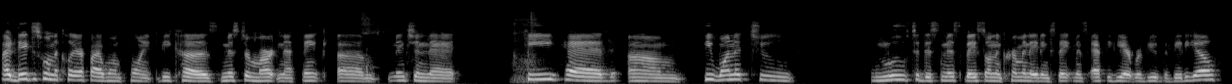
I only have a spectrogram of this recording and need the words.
I did just want to clarify one point because Mr. Martin, I think, um, mentioned that he had, um, he wanted to move to dismiss based on incriminating statements after he had reviewed the video.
